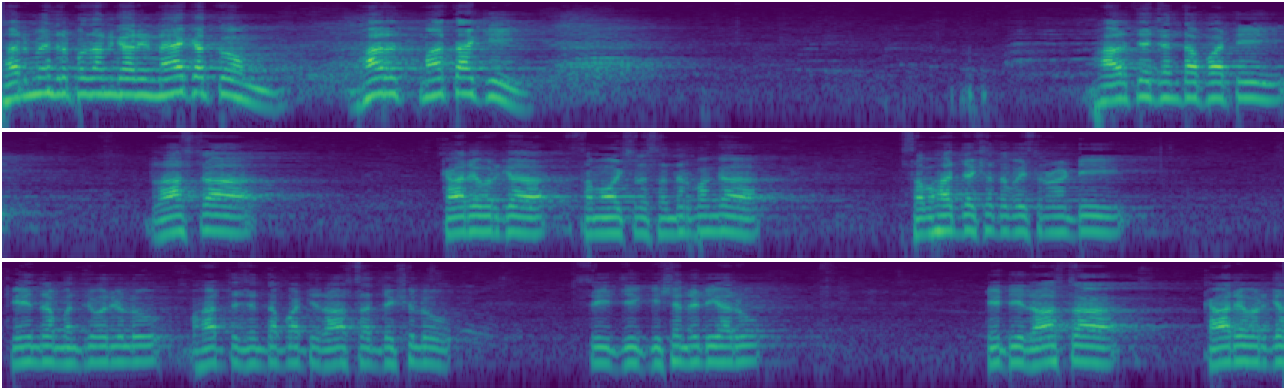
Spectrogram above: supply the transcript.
ధర్మేంద్ర ప్రధాన్ గారి నాయకత్వం భారత్ మాతాకి. భారతీయ జనతా పార్టీ రాష్ట్ర కార్యవర్గ సమావేశాల సందర్భంగా సభాధ్యక్షత వహిస్తున్నటువంటి కేంద్ర మంత్రివర్యులు భారతీయ జనతా పార్టీ రాష్ట్ర అధ్యక్షులు శ్రీ జి కిషన్ రెడ్డి గారు నేటి రాష్ట్ర కార్యవర్గ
